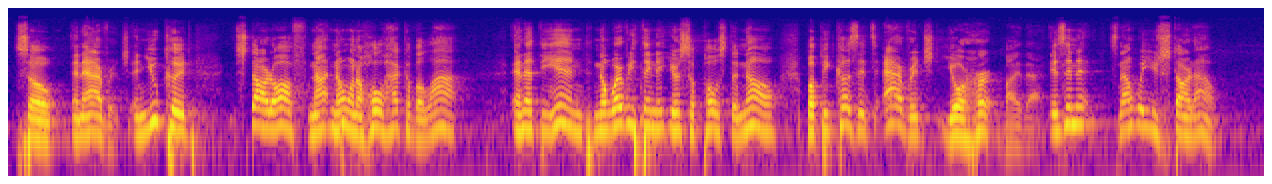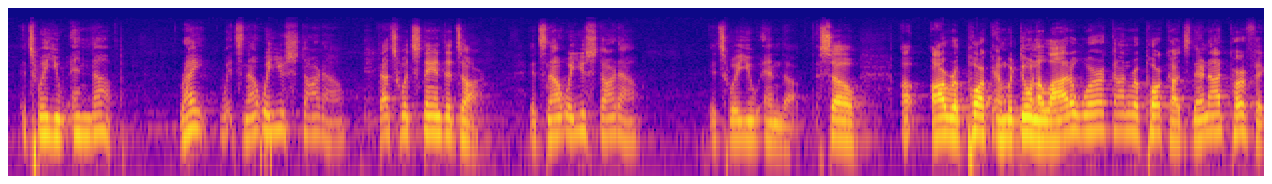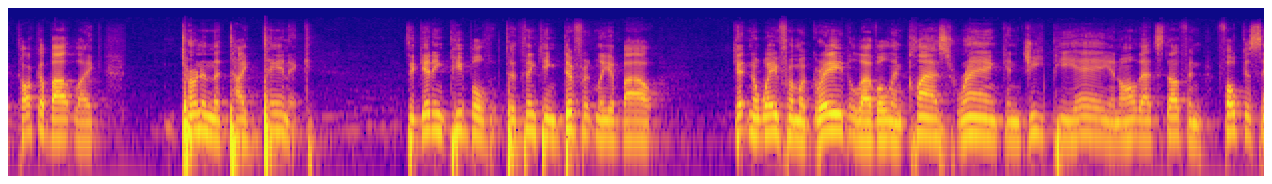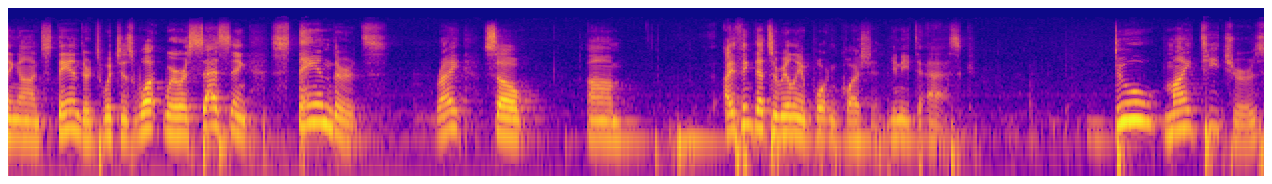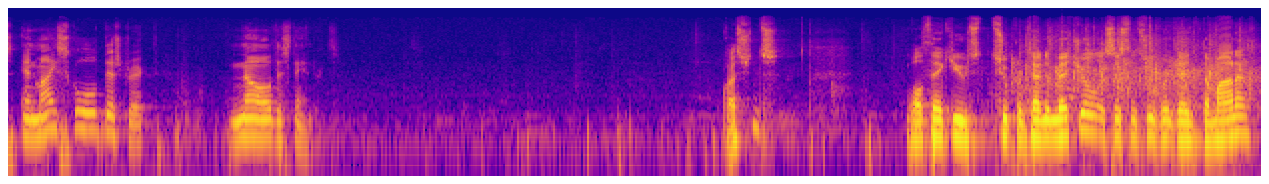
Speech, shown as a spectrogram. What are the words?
So, an average. And you could start off not knowing a whole heck of a lot, and at the end, know everything that you're supposed to know, but because it's averaged, you're hurt by that. Isn't it? It's not where you start out, it's where you end up, right? It's not where you start out. That's what standards are. It's not where you start out, it's where you end up. So, uh, our report, and we're doing a lot of work on report cards. They're not perfect. Talk about like turning the Titanic to getting people to thinking differently about getting away from a grade level and class rank and GPA and all that stuff and focusing on standards, which is what we're assessing standards, right? So um, I think that's a really important question you need to ask. Do my teachers in my school district know the standards? Questions? Well, thank you Superintendent Mitchell, Assistant Superintendent Damana.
